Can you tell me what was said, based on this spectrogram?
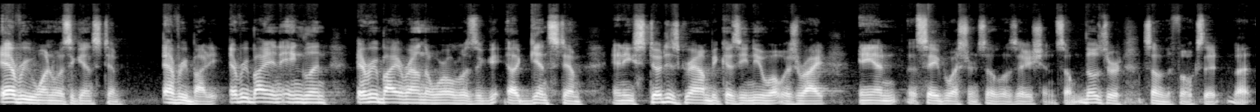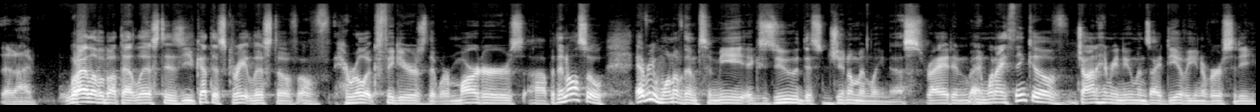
everyone was against him. Everybody, everybody in England, everybody around the world was against him, and he stood his ground because he knew what was right and saved Western civilization. So those are some of the folks that that, that I've what I love about that list is you've got this great list of, of heroic figures that were martyrs, uh, but then also every one of them to me exude this gentlemanliness, right? And, right? and, when I think of John Henry Newman's idea of a university,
